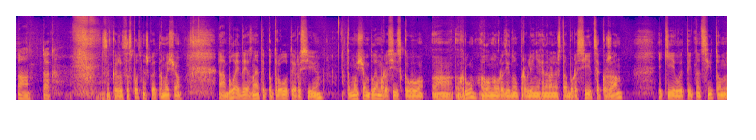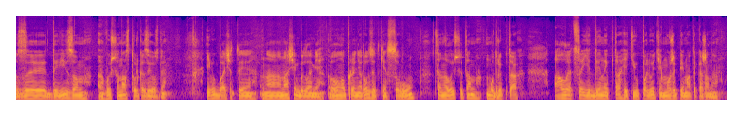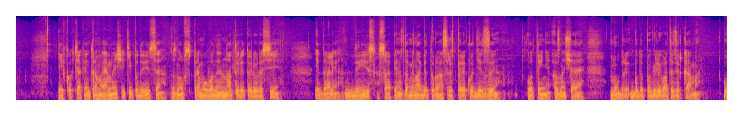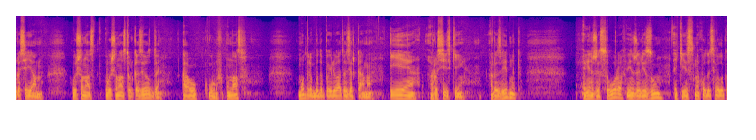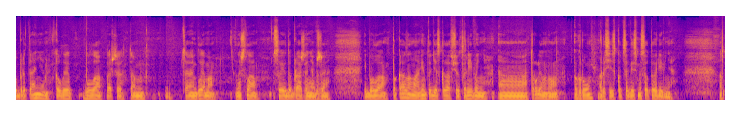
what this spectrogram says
А, Так. Кажу це з посмішкою, тому що була ідея, знаєте, потролити Росію, тому що емблема російського гру головного розвідного управління Генерального штабу Росії це кожан який летить над світом з девізом Вище нас тільки зв'язки. І ви бачите на нашій емблемі головного управління розвідки сову. Це не лише там мудрий птах, але це єдиний птах, який у польоті може піймати кажана. І в когтях він тримає меч, який, подивіться, знов спрямований на територію Росії. І далі девіз Sapiens dominabitur astris в перекладі з латині означає мудрий буде повелівати зірками у росіян вище нас вище нас тільки зірки, а у, у, у нас мудрий буде повелівати зірками. І російський розвідник, він же Суворов, він же Різун, який знаходиться в Великобританії, коли була перша там ця емблема. Знайшла своє відображення вже і була показана. Він тоді сказав, що рівень е, тролінгу гру російського це 800 рівня.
